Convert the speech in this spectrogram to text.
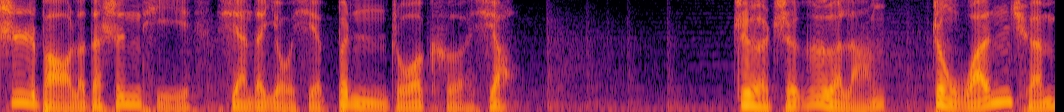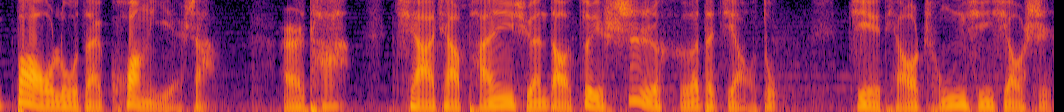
吃饱了的身体显得有些笨拙可笑。这只恶狼正完全暴露在旷野上，而他恰恰盘旋到最适合的角度。借条重新消失，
